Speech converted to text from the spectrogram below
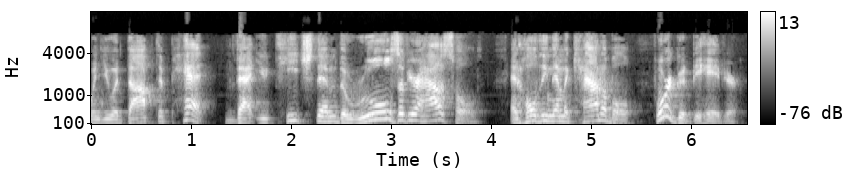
when you adopt a pet that you teach them the rules of your household and holding them accountable for good behavior.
